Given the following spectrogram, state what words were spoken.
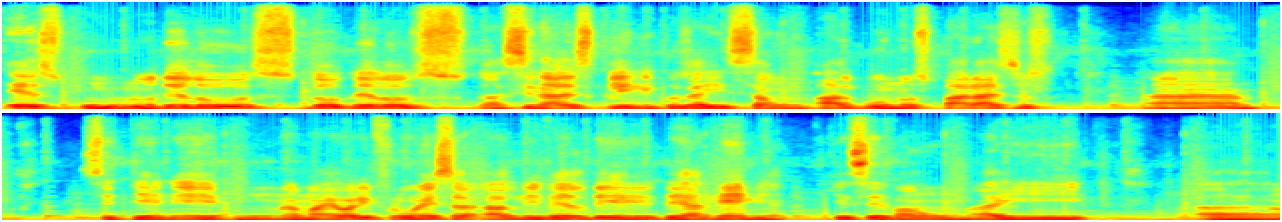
es uno de los, de los uh, señales clínicos ahí. Son algunos parásitos, uh, se tiene una mayor influencia al nivel de, de anemia, que se van ahí uh,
